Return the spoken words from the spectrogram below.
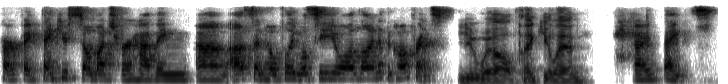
Perfect. Thank you so much for having um, us, and hopefully, we'll see you online at the conference. You will. Thank you, Lynn. All right. Thanks.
